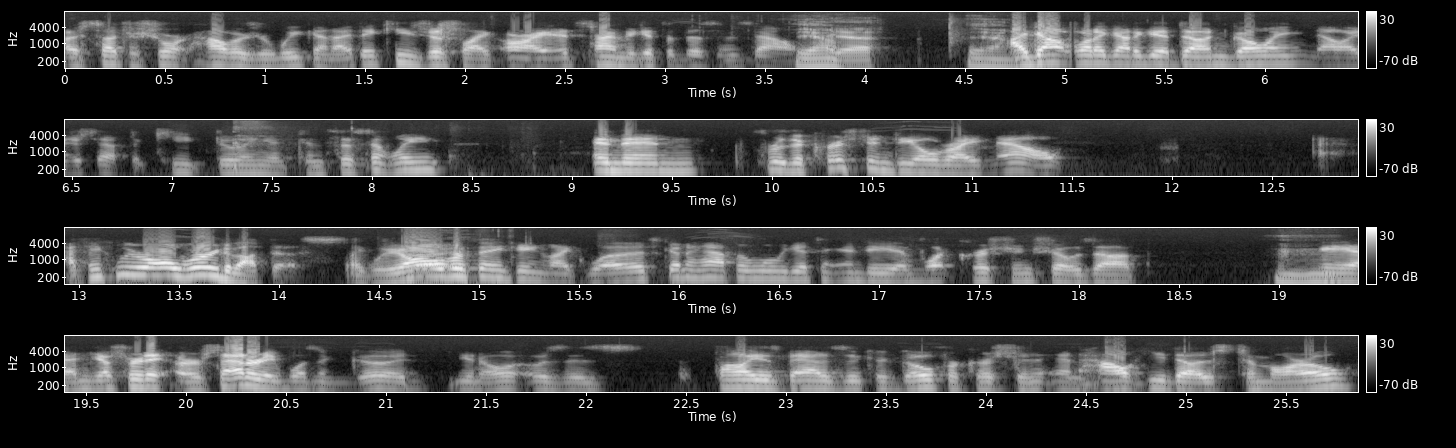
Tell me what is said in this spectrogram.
a, such a short, how was your weekend? I think he's just like, all right, it's time to get the business down. Yeah. Yeah. Yeah. I got what I got to get done going. Now I just have to keep doing it consistently. And then for the Christian deal right now, I- think we were all worried about this. Like we all Right. were thinking, like, what's going to happen when we get to Indy and what Christian shows up. Mhm. And yesterday or Saturday wasn't good. You know, it was as probably as bad as it could go for Christian. And how he does tomorrow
